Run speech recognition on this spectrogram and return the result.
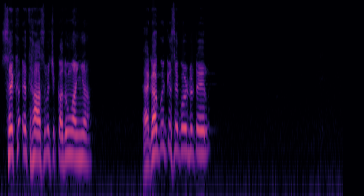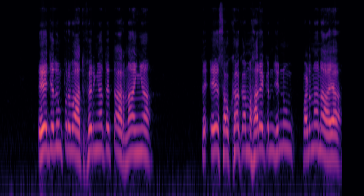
ਸਿੱਖ ਇਤਿਹਾਸ ਵਿੱਚ ਕਦੋਂ ਆਈਆਂ? ਹੈਗਾ ਕੋਈ ਕਿਸੇ ਕੋਲ ਡਿਟੇਲ ਇਹ ਜਦੋਂ ਪ੍ਰਭਾਤ ਫੇਰੀਆਂ ਤੇ ਧਾਰਨਾ ਆਈਆਂ ਤੇ ਇਹ ਸੌਖਾ ਕੰਮ ਹਰ ਇੱਕ ਜਿਹਨੂੰ ਪੜਨਾ ਨਾ ਆਇਆ,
